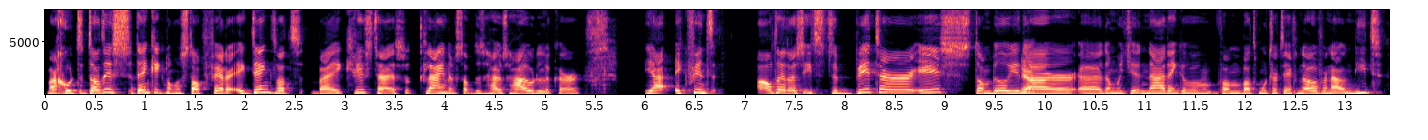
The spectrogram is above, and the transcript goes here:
Maar goed, dat is denk ik nog een stap verder. Ik denk wat bij Christa is een kleinere stap, dus huishoudelijker. Ja, ik vind altijd als iets te bitter is, dan wil je Ja. daar, eh, dan moet je nadenken van, van wat moet er tegenover. Nou, niet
